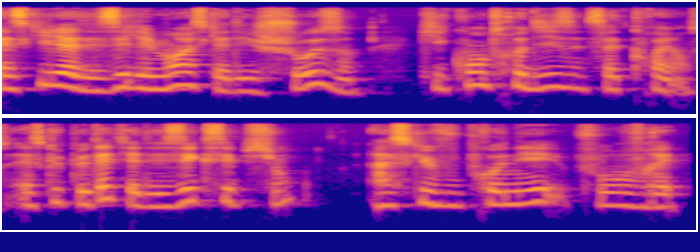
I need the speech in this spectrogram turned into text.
est-ce qu'il y a des éléments, est-ce qu'il y a des choses qui contredisent cette croyance? Est-ce que peut-être il y a des exceptions à ce que vous prenez pour vrai?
